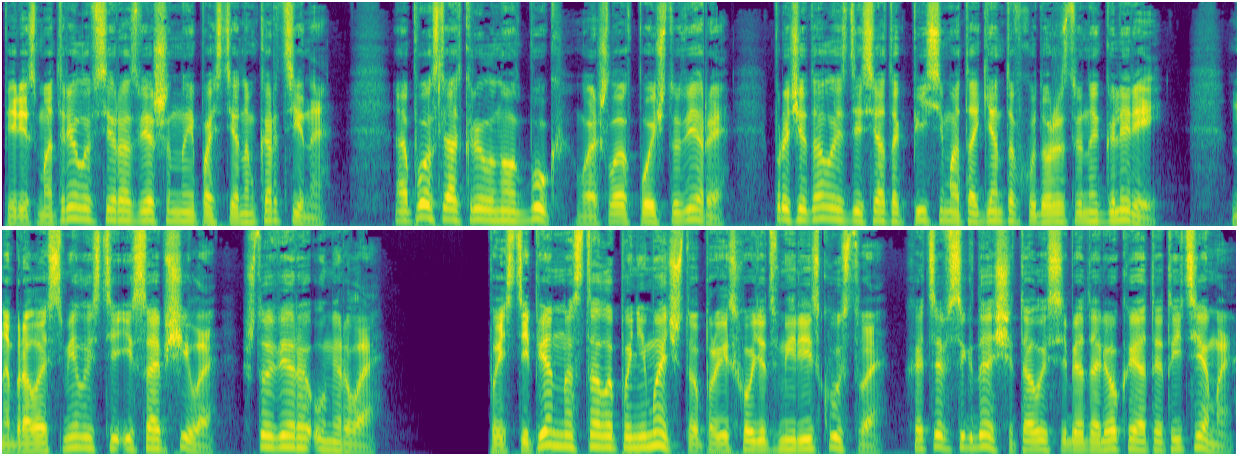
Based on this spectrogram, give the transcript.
пересмотрела все развешанные по стенам картины, а после открыла ноутбук, вошла в почту Веры, прочитала с десяток писем от агентов художественных галерей, набралась смелости и сообщила, что Вера умерла. Постепенно стала понимать, что происходит в мире искусства, хотя всегда считала себя далекой от этой темы.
